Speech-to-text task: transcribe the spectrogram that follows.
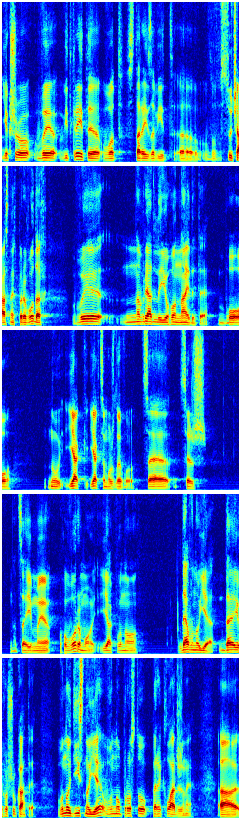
Якщо ви відкриєте от, Старий Завіт е, в сучасних переводах, ви навряд ли його знайдете. Бо ну, як, як це можливо? Це, це ж на це і ми говоримо, як воно, де воно є, де його шукати. Воно дійсно є, воно просто перекладене. А,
